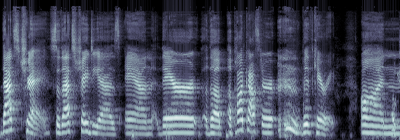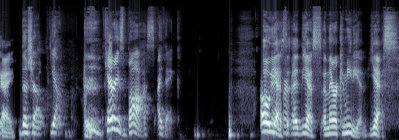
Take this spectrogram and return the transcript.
That's Che. So that's Che Diaz, and they're the a podcaster with Carrie on Okay. the show. Yeah, Carrie's boss, I think. Oh Okay, yes, uh, yes, and they're a comedian. Yes,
